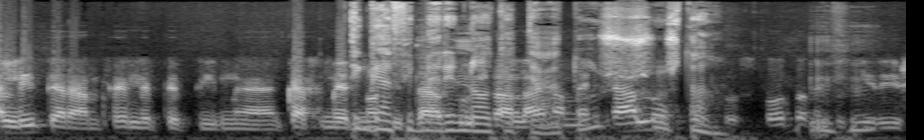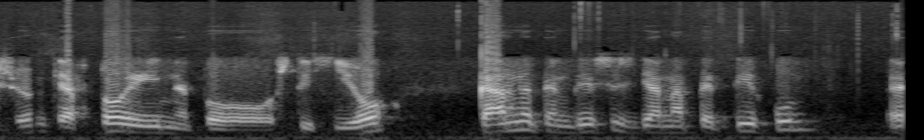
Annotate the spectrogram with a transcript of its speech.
καλύτερα αν θέλετε την ε, καθημερινότητά, την τους, αλλά ένα μεγάλο ποσοστό των επιχειρήσεων και αυτό είναι το στοιχείο κάνουν επενδύσεις για να πετύχουν ε,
